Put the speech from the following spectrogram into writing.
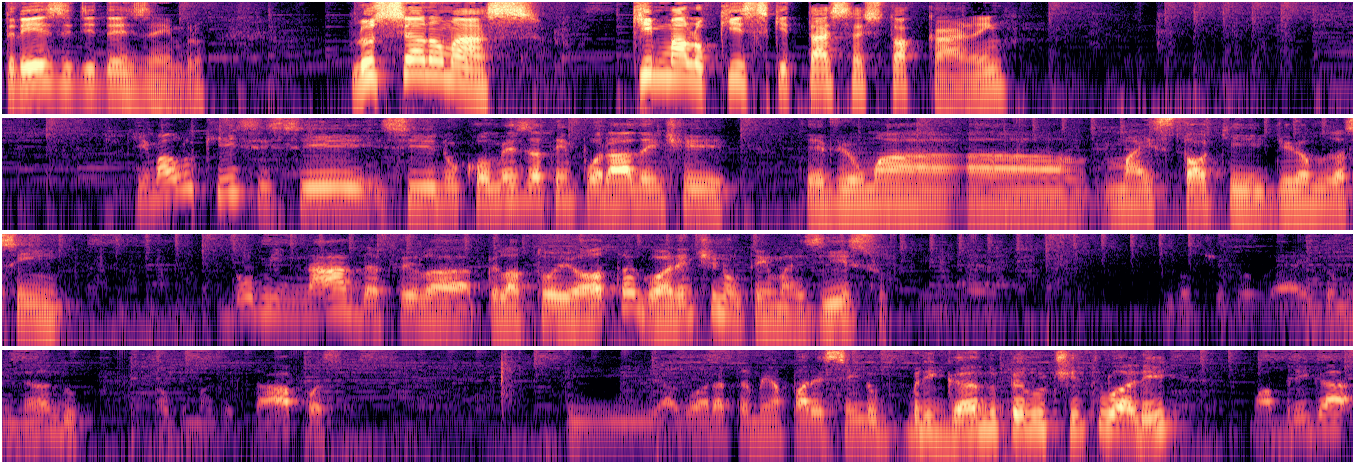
13 de dezembro. Luciano Mas, que maluquice que tá essa Stock Car, hein? Que maluquice, se, se no começo da temporada a gente teve uma, uma estoque, digamos assim, dominada pela, pela Toyota, agora a gente não tem mais isso. Tem é, Chevrolet aí dominando algumas etapas. E agora também aparecendo, brigando pelo título ali. Uma briga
